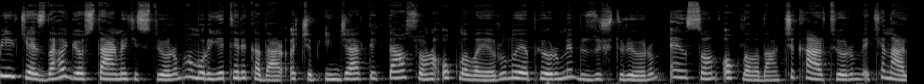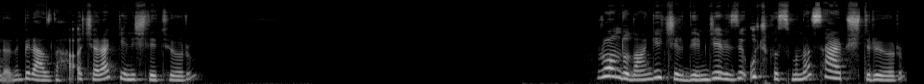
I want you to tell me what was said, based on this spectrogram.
Bir kez daha göstermek istiyorum. Hamuru yeteri kadar açıp incelttikten sonra oklavaya rulo yapıyorum ve büzüştürüyorum. En son oklavadan çıkartıyorum ve kenarlarını biraz daha açarak genişletiyorum. Rondodan geçirdiğim cevizi uç kısmına serpiştiriyorum.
